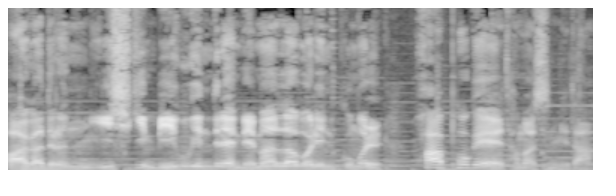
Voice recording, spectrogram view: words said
화가들은 이 시기 미국인들의 메말라버린 꿈을 화폭에 담았습니다.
